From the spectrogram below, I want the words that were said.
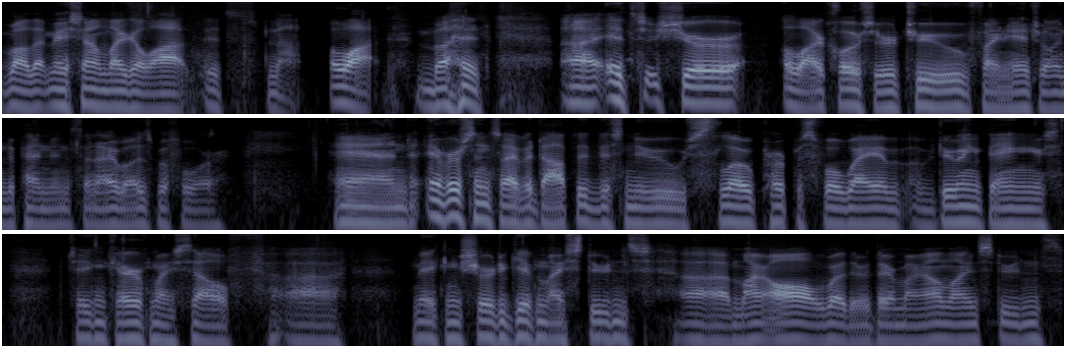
while that may sound like a lot, it's not a lot, but uh, it's sure a lot closer to financial independence than I was before. And ever since I've adopted this new, slow, purposeful way of, of doing things, taking care of myself, uh, making sure to give my students uh, my all, whether they're my online students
